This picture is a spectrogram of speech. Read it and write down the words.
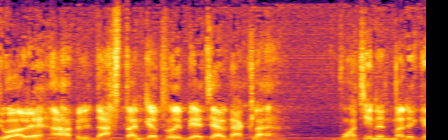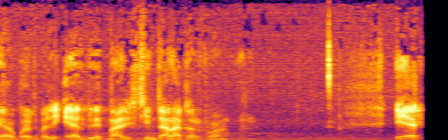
જો હવે આ પેલી દાસ્તાન કહેતો એ બે ચાર દાખલા, વાંચીને જ મારે કહેવા પડે પછી એર બ્રેક મારી, ચિંતા ના કરશો એક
